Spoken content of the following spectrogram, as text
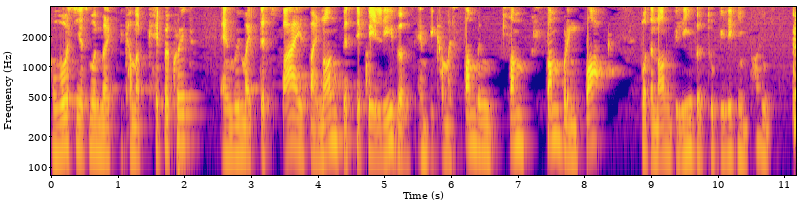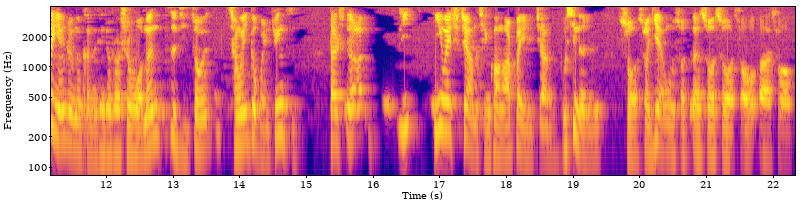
Or worse, yes, we might become a hypocrite and we might despise by non-believers and become a stumbling, some stumbling block for the non-believer to believe in Christ. 更严重的可能性就是说，是我们自己作为成为一个伪君子，但是呃，因因为是这样的情况而被这样的不幸的人所所厌恶，所呃所所所呃所，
